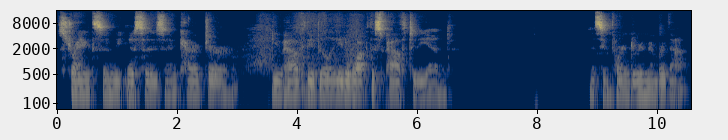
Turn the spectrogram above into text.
strengths and weaknesses and character. You have the ability to walk this path to the end. It's important to remember that.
